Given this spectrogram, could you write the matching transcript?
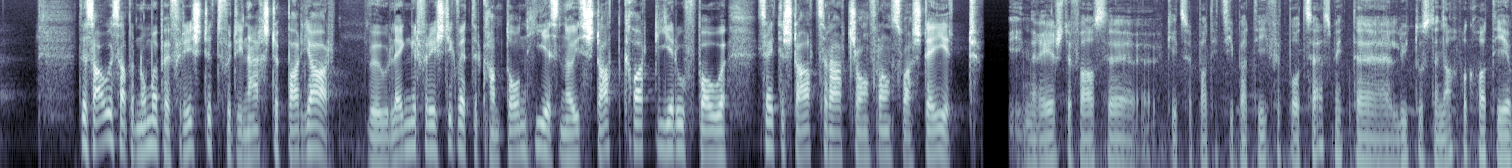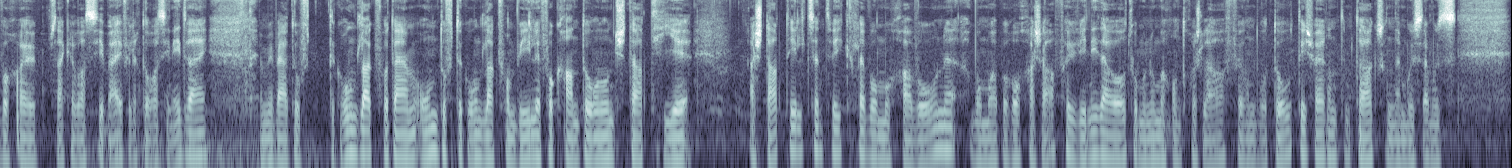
Das alles aber nur befristet für die nächsten paar Jahre. Weil längerfristig wird der Kanton hier ein neues Stadtquartier aufbauen, sagt der Staatsrat Jean-François Steyert. In der ersten Phase äh, gibt es einen partizipativen Prozess mit den Leuten aus den Nachbarquartieren, die können sagen was sie wollen, vielleicht auch, was sie nicht wollen. Wir werden auf der Grundlage von dem und auf der Grundlage vom Willen von Kanton und Stadt hier ein Stadtteil zu entwickeln, wo man kann wohnen kann, wo man aber auch arbeiten kann, wie nicht ein Ort, wo man nur kommt, schlafen und wo tot ist während dem Tag, sondern er muss, er muss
